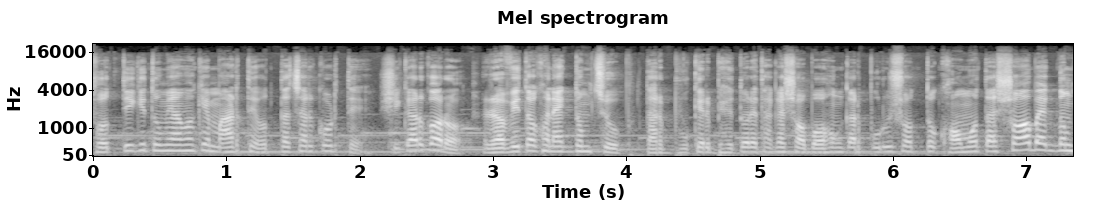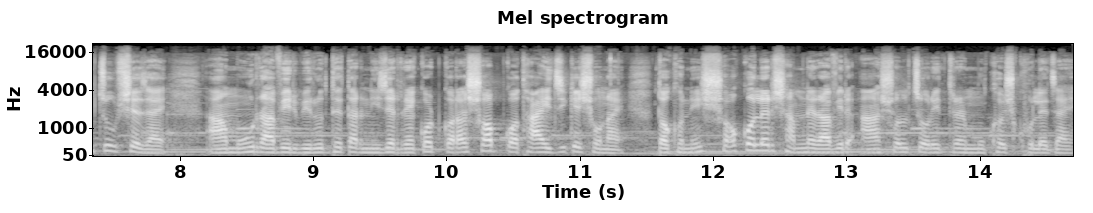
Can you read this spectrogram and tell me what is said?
সত্যি কি তুমি আমাকে তোমাকে মারতে, অত্যাচার করতে? স্বীকার করো। রবি তখন একদম চুপ। তার বুকের ভেতরে থাকা সব অহংকার, পুরুষত্ব, ক্ষমতা, সব একদম চুপসে যায়। আমু রাবির বিরুদ্ধে তার নিজের রেকর্ড করা সব কথা আইজিকে শোনায়। তখনই সকলের সামনে রাবির আসল চরিত্রের মুখোশ খুলে যায়।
